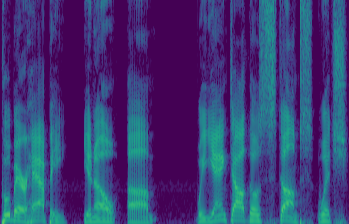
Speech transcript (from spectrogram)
Pooh Bear happy. You know, um, we yanked out those stumps, which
